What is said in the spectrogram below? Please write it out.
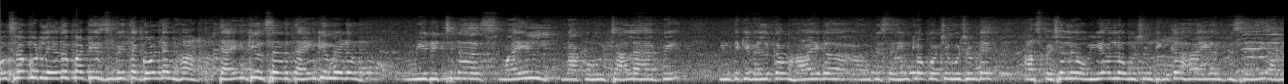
అవసరం కూడా లేదు but is with golden heart thank you sir thank you madam మీరు ఇచ్చిన స్మైల్ నాకు చాలా హ్యాపీ ఇంటికి వెల్కమ్ హాయిగా అనిపిస్తుంది. ఇంట్లోకి వచ్చి కూర్చుంటే ఆ స్పెషల్గా ఉయ్యాల్లో కూర్చుంటే ఇంకా హాయిగా అనిపిస్తుంది. అది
